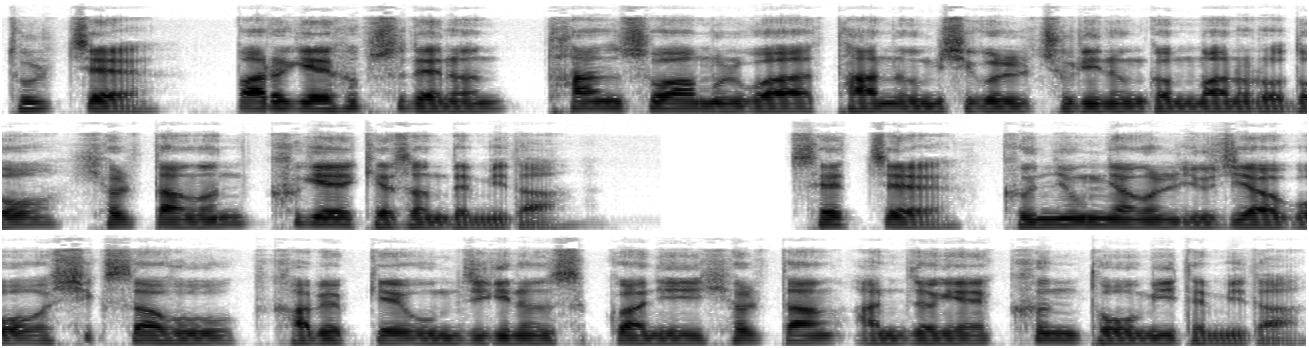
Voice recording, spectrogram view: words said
둘째, 빠르게 흡수되는 탄수화물과 단 음식을 줄이는 것만으로도 혈당은 크게 개선됩니다. 셋째, 근육량을 유지하고 식사 후 가볍게 움직이는 습관이 혈당 안정에 큰 도움이 됩니다.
